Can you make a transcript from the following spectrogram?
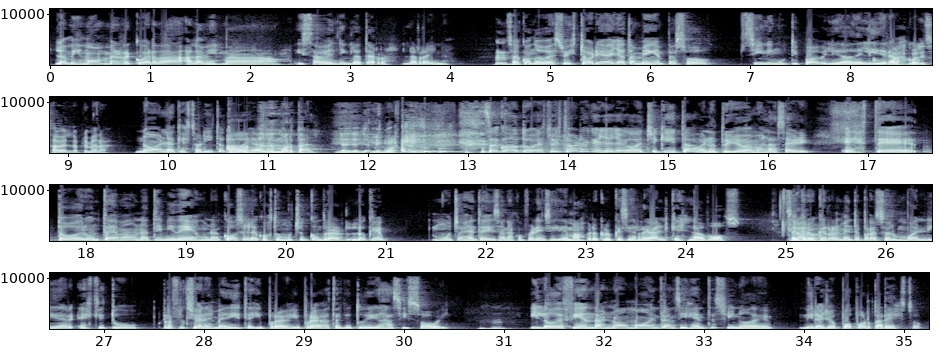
Lo mismo me recuerda a la misma Isabel de Inglaterra, la reina. O sea, cuando ves su historia, ella también empezó sin ningún tipo de habilidad de ¿Cuál, liderazgo. cuál Isabel? ¿La primera? No, la que está ahorita todavía, Ah. la inmortal. Ya, ya, ya, la inmortal. O sea, cuando tú ves tu historia que ella llegó de chiquita, bueno, tú y yo vemos la serie, este, todo era un tema, una timidez, una cosa, y le costó mucho encontrar lo que mucha gente dice en las conferencias y demás, pero creo que sí es real, que es la voz. O sea, Claro. creo que realmente para ser un buen líder es que tú reflexiones, medites y pruebes y pruebes hasta que tú digas así soy Ujú. y lo defiendas no a modo intransigente, sino de, mira, yo puedo aportar esto,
